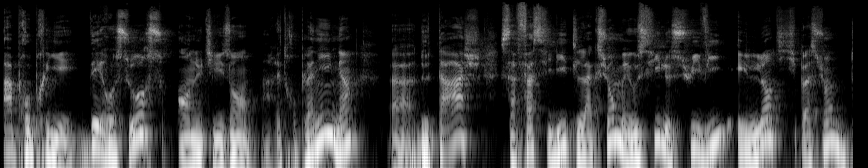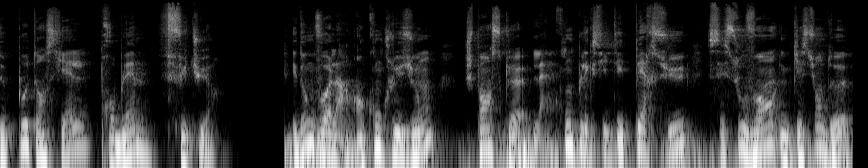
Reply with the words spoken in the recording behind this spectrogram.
appropriée des ressources en utilisant un rétro-planning hein, euh, de tâches, ça facilite l'action mais aussi le suivi et l'anticipation de potentiels problèmes futurs. Et donc voilà, en conclusion, je pense que la complexité perçue, c'est souvent une question de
